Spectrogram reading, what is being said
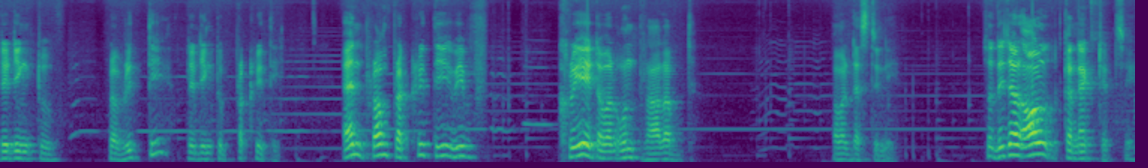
leading to pravritti, leading to prakriti. And from prakriti, we create our own prarabdha, our destiny. So, these are all connected, see.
